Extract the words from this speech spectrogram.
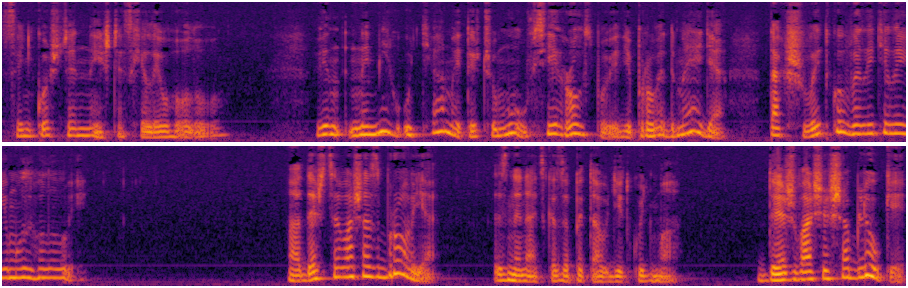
Сенько ще нижче схилив голову. Він не міг утямити, чому всі розповіді про ведмедя так швидко вилетіли йому з голови. А де ж це ваша зброя? зненацька запитав дід Кудьма. Де ж ваші шаблюки?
